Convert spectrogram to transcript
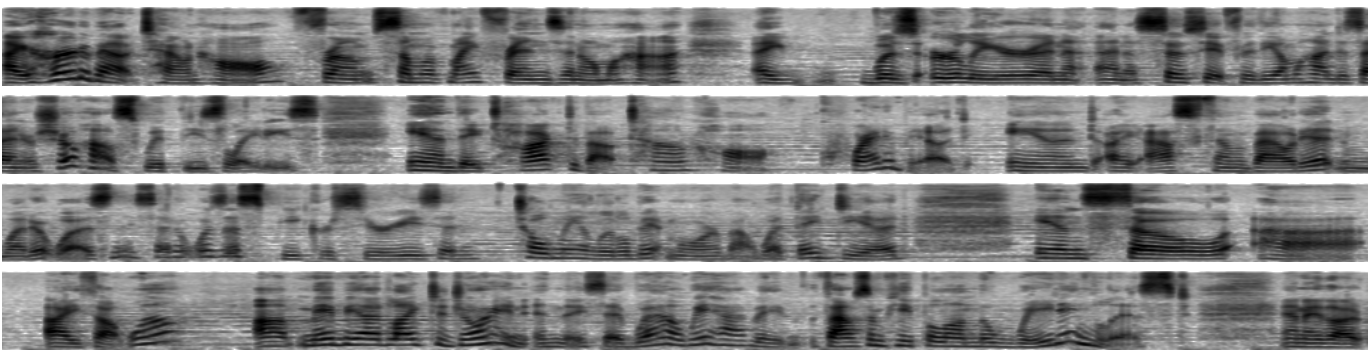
I heard about Town Hall from some of my friends in Omaha. I was earlier an, an, associate for the Omaha Designer Show House with these ladies, and they talked about Town Hall quite a bit. And I asked them about it and what it was, and they said it was a speaker series and told me a little bit more about what they did. And so uh, I thought, well, uh, maybe I'd like to join. And they said, well, we have a thousand people on the waiting list. And I thought,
